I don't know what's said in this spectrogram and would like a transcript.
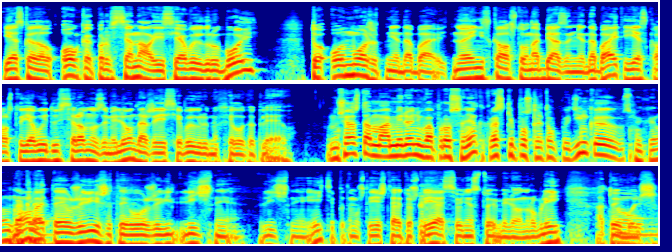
я сказал, он как профессионал, если я выиграю бой, то он может мне добавить. Но я не сказал, что он обязан мне добавить, и я сказал, что я выйду все равно за миллион, даже если я выиграю Михаила Кокляева. Ну, сейчас там о миллионе вопроса нет, как раз таки после этого поединка с Михаилом Ну, Коклеевым. это уже, видишь, это его уже ви- личные, личные эти, потому что я считаю, то, что я сегодня стою миллион рублей, а то и Ну, больше.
